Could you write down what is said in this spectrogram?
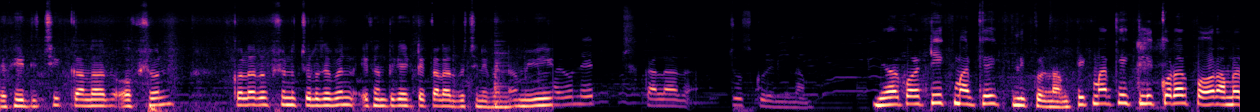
দেখিয়ে দিচ্ছি। কালার অপশন কালার অপশনে চলে যাবেন। এখান থেকে একটা কালার বেছে নেবেন। আমি ভায়োলেট কালার চুজ করে নিলাম। নেওয়ার পরে টিক মার্কে ক্লিক করলাম। টিক মার্কে ক্লিক করার পর আমরা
